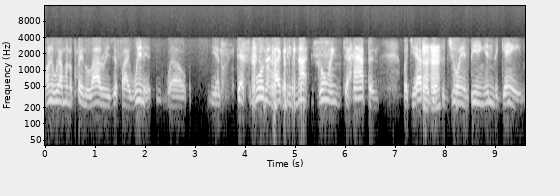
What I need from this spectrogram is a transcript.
"Only way I'm going to play the lottery is if I win it." Well, you know that's more than likely not going to happen. But you have mm-hmm. to get the joy in being in the game.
